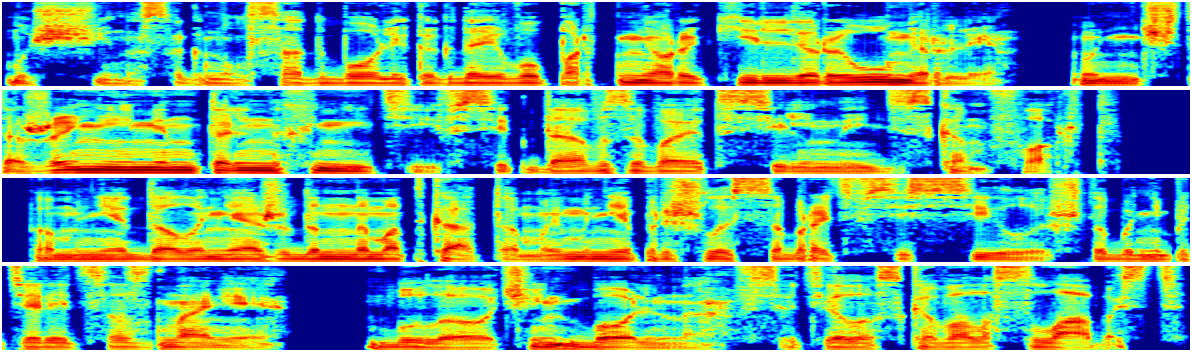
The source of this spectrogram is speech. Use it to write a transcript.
Мужчина согнулся от боли, когда его партнеры-киллеры умерли. Уничтожение ментальных нитей всегда вызывает сильный дискомфорт. По мне дало неожиданным откатом, и мне пришлось собрать все силы, чтобы не потерять сознание. Было очень больно, все тело сковало слабость.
